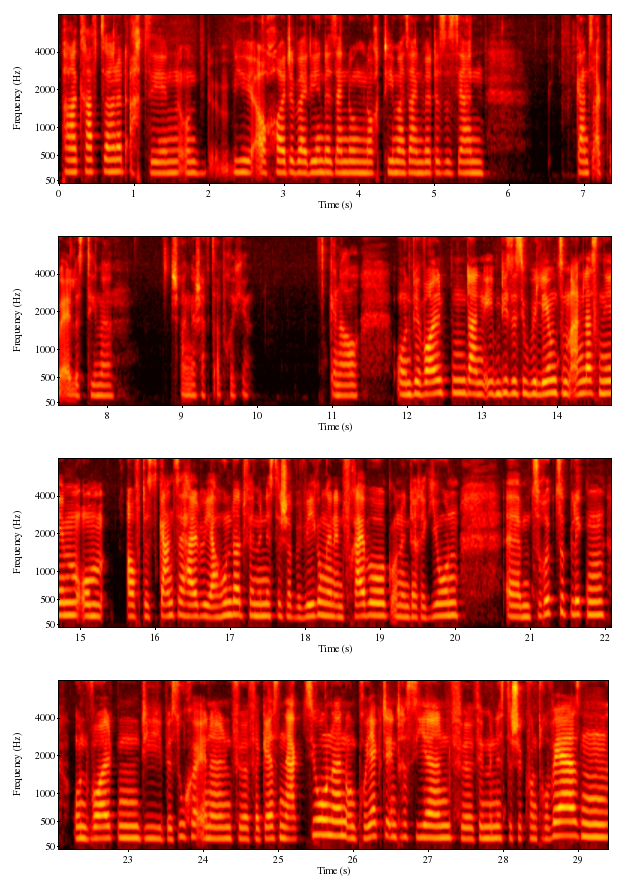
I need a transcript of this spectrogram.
Paragraph 218 und wie auch heute bei dir in der Sendung noch Thema sein wird, ist es ja ein ganz aktuelles Thema. Schwangerschaftsabbrüche. Genau. Und wir wollten dann eben dieses Jubiläum zum Anlass nehmen, um auf das ganze halbe Jahrhundert feministischer Bewegungen in Freiburg und in der Region ähm, zurückzublicken und wollten die BesucherInnen für vergessene Aktionen und Projekte interessieren, für feministische Kontroversen,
